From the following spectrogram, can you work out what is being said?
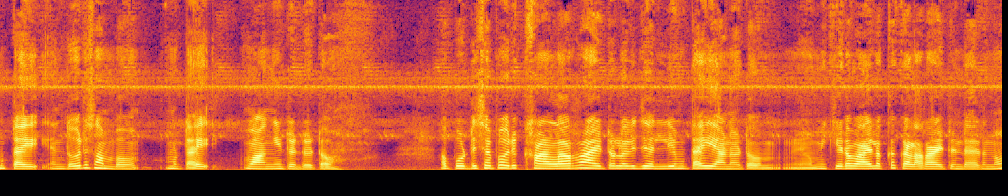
മുട്ടായി എന്തോ ഒരു സംഭവം മുട്ടായി വാങ്ങിയിട്ടുണ്ട് കേട്ടോ. അപ്പോൾ പൊട്ടിച്ചപ്പോൾ ഒരു കളറായിട്ടുള്ളൊരു ജല്ലി മുട്ടായിയാണ് കേട്ടോ. മിക്കിയുടെ വായിലൊക്കെ കളറായിട്ടുണ്ടായിരുന്നു.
